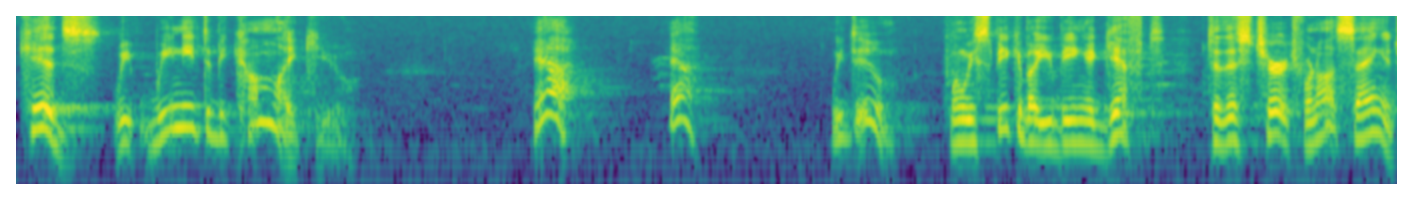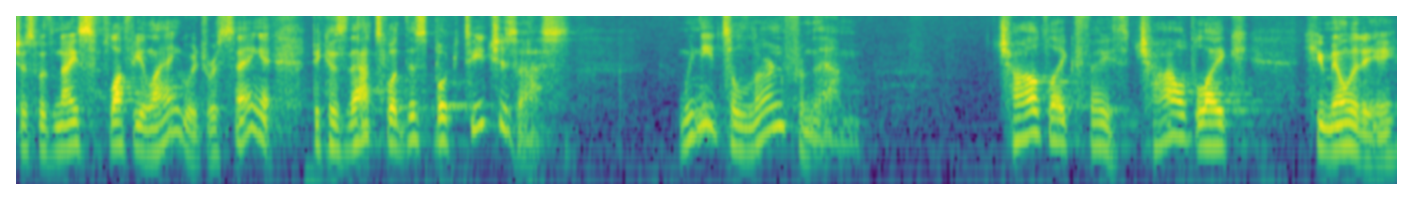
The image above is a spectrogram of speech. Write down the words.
Kids, we, we need to become like you. Yeah, yeah. We do. When we speak about you being a gift to this church, we're not saying it just with nice, fluffy language. We're saying it because that's what this book teaches us. We need to learn from them. Childlike faith, childlike humility.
